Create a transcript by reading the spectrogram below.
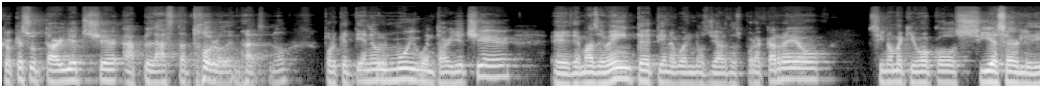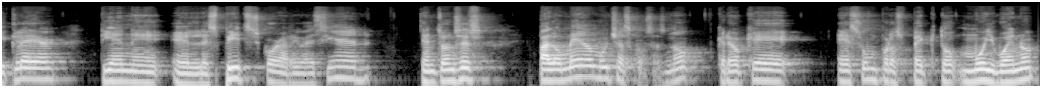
creo que su target share aplasta todo lo demás, ¿no? Porque tiene un muy buen target share, eh, de más de 20, tiene buenos yardos por acarreo, si no me equivoco, sí es early declare, tiene el speed score arriba de 100, entonces palomea muchas cosas, ¿no? Creo que es un prospecto muy bueno.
